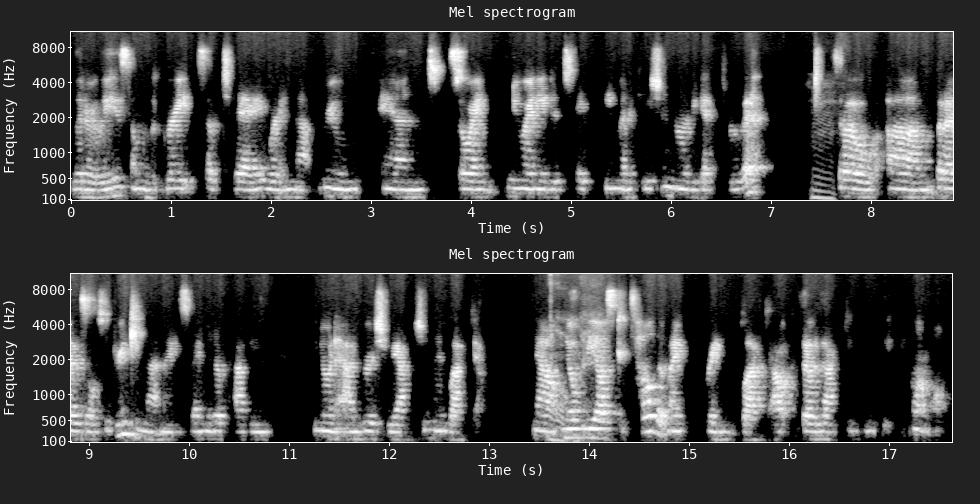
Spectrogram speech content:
Literally, some of the greats of today were in that room. And so I knew I needed to take pain medication in order to get through it. Mm. So, um, but I was also drinking that night. So I ended up having, you know, an adverse reaction and blacked out. Now, oh. nobody else could tell that my brain blacked out because I was acting completely normal.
